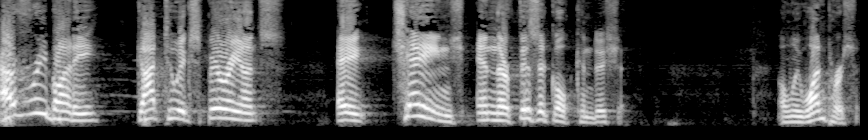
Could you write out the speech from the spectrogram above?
Everybody got to experience a change in their physical condition. Only one person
